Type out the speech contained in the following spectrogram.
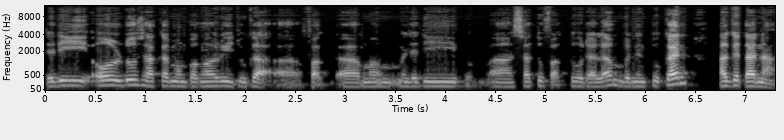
Jadi all those akan mempengaruhi juga uh, fak, uh, menjadi uh, satu faktor dalam menentukan harga tanah.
